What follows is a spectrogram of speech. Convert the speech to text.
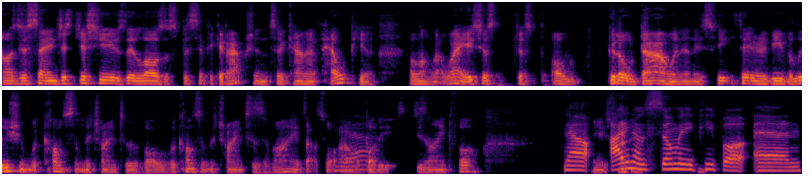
I was just saying, just just use the laws of specific adaptation to kind of help you along that way. It's just just old good old Darwin and his theory of evolution, we're constantly trying to evolve. We're constantly trying to survive. That's what Yeah. our body is designed for. Now, It's I know so many people and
